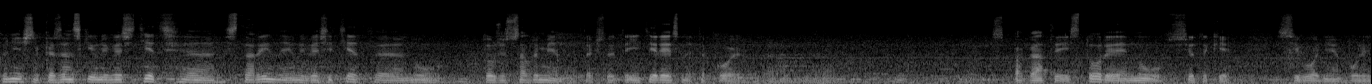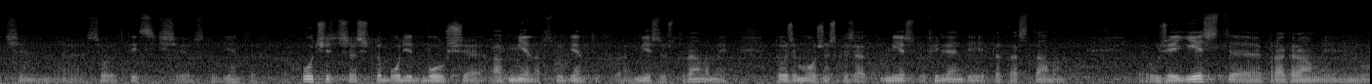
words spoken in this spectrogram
конечно, Казанский университет, э, старинный университет, э, ну, тоже современный, так что это интересно такое, э, э, с богатой историей, но все-таки сегодня более чем э, 40 тысяч э, студентов. Хочется, что будет больше обменов студентов э, между странами, тоже можно сказать, между Финляндией и Татарстаном. Уже есть э, программы, но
